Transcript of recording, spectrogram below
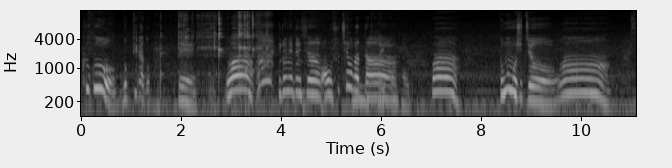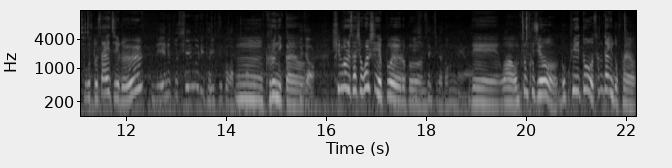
크고, 높이가 높아. 네. 와, 이런 애들 진짜, 어우, 수채화 같다. 음, 다 이뻐, 다. 와, 너무 멋있죠? 와, 이것도 사이즈를, 근데 얘는 또 실물이 더 이쁠 것 같아. 음, 그러니까요. 그죠? 실물이 사실 훨씬 예뻐요, 여러분. 20cm가 넘네요. 네, 와, 엄청 크죠? 높이도 상당히 높아요.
